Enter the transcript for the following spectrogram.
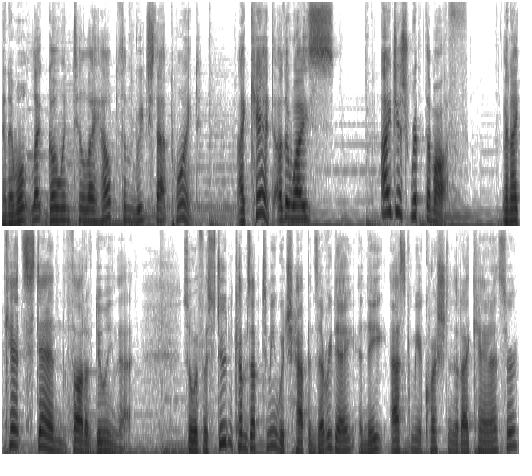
And I won't let go until I help them reach that point. I can't, otherwise I just rip them off. And I can't stand the thought of doing that. So if a student comes up to me, which happens every day, and they ask me a question that I can't answer,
